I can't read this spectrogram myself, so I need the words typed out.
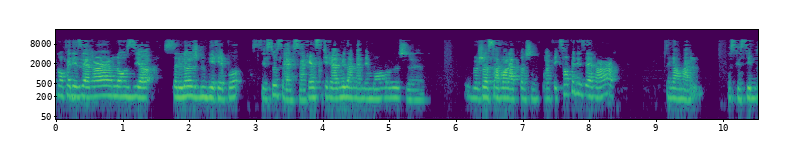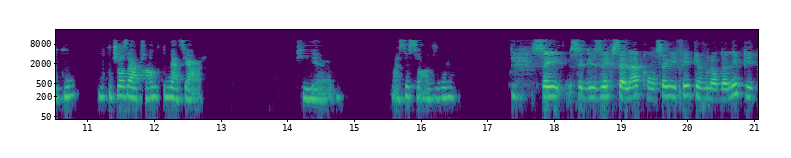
Quand on fait des erreurs, là, on se dit, ah, celle-là, je ne l'oublierai pas. C'est ça, ça, reste gravé dans ma mémoire. Je, vais savoir la prochaine fois. Fait que si on fait des erreurs, c'est normal. Parce que c'est beaucoup, beaucoup de choses à apprendre, beaucoup de matière. Puis, euh, c'est en gros. C'est des excellents conseils, les filles, que vous leur donnez. Puis,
